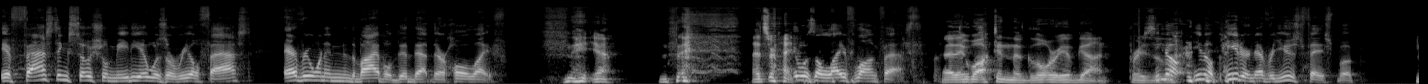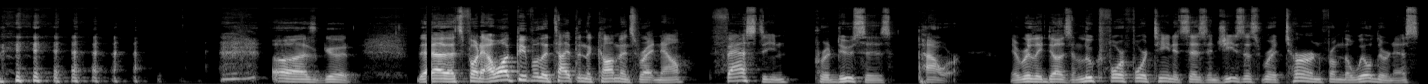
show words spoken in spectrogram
If fasting social media was a real fast, everyone in the Bible did that their whole life. yeah. That's right. It was a lifelong fast. Uh, they walked in the glory of God. Praise you the know, Lord. you know, Peter never used Facebook. oh, that's good. Yeah, that's funny. I want people to type in the comments right now. Fasting produces power. It really does. In Luke 4:14 it says and Jesus returned from the wilderness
